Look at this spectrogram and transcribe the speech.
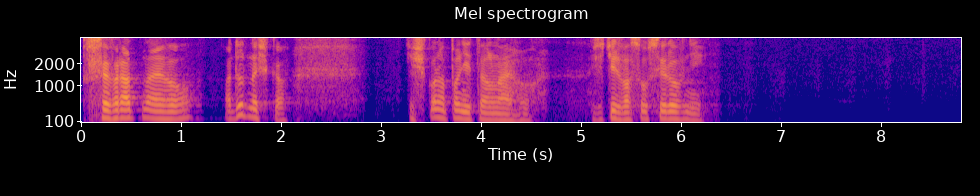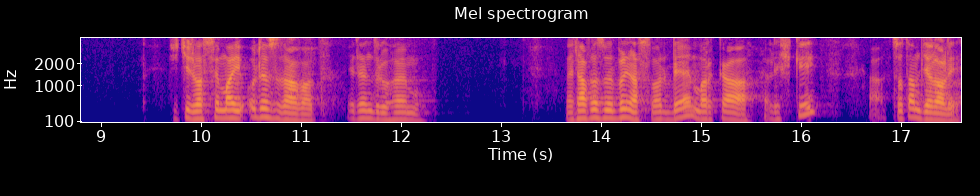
převratného a do dneška těžko naplnitelného, že ti dva jsou si rovní. Že ti dva se mají odevzdávat jeden druhému. Nedávno jsme byli na svatbě Marka a Elišky. A co tam dělali?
